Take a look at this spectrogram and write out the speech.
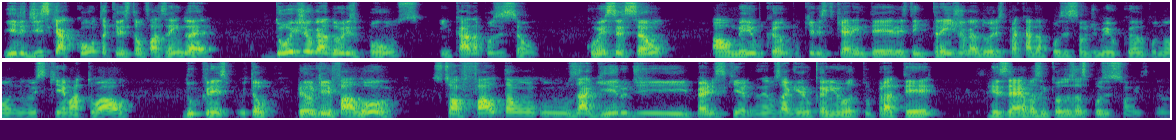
E ele diz que a conta que eles estão fazendo é dois jogadores bons em cada posição, com exceção ao meio-campo que eles querem ter. Eles têm três jogadores para cada posição de meio-campo no, no, esquema atual do Crespo. Então, pelo que ele falou, só falta um, um zagueiro de perna esquerda, né? Um zagueiro canhoto para ter reservas em todas as posições. Então.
